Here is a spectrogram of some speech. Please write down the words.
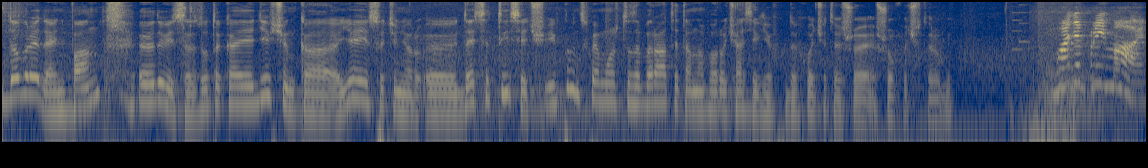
Добрий день, пан. Е, Дивіться, тут така є дівчинка, я її сутіньор. Е, 10 тисяч, і в принципі можете забирати там на пару часиків, куди хочете, що, що хочете робити. Ваня, приймай.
